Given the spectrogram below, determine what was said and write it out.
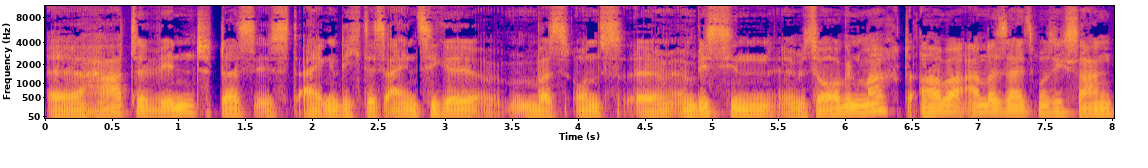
äh, harte Wind, das ist eigentlich das Einzige, was uns äh, ein bisschen äh, Sorgen macht. Aber andererseits muss ich sagen,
